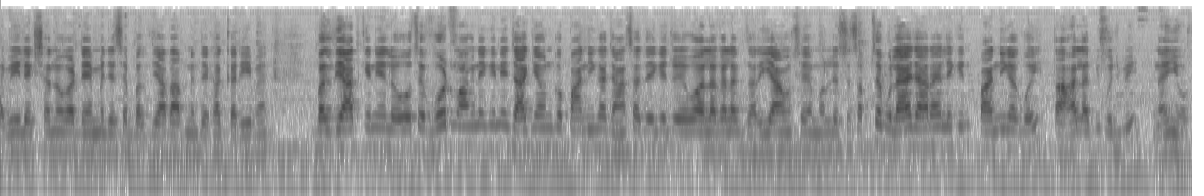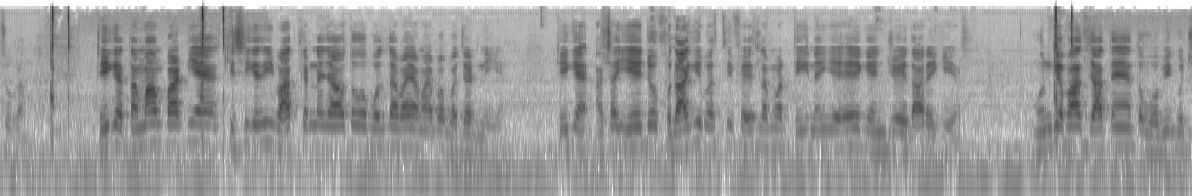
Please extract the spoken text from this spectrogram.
अभी इलेक्शनों का टाइम में, जैसे बल्दियात आपने देखा करीब है। बल्दियात के लिए लोगों से वोट मांगने के लिए जाके उनको पानी का झांसा दे के जो है वो अलग अलग जरियाओं से मूल्य से सबसे बुलाया जा रहा है, लेकिन पानी का कोई ताहल अभी कुछ भी नहीं हो चुका। ठीक है, तमाम पार्टियाँ किसी की बात करने जाओ तो वो बोलता है, भाई, हमारे पास बजट नहीं है। ठीक है? अच्छा ये जो खुदा की बस्ती फेस नंबर तीन है, ये है एक एन इदारे की है। उनके पास जाते हैं तो वो भी कुछ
